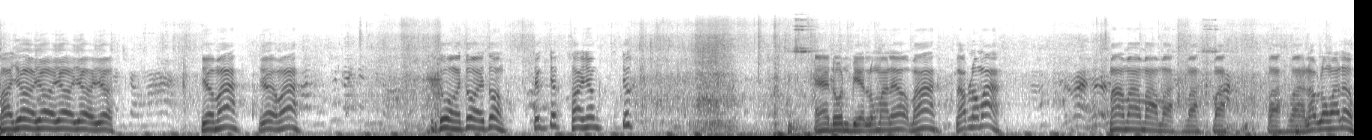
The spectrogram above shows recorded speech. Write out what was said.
มาเยอะเยอะเยอะเยอะเยอะเยอะมาเยอะมาไอ้ตัวไอ้ตัวไอ้ตัวจึ๊กจึ๊กซอยยังจึ๊กแอโดนเบียดลงมาแล้วมารับลงมามามามามามามามามารับลงมาเร็ว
